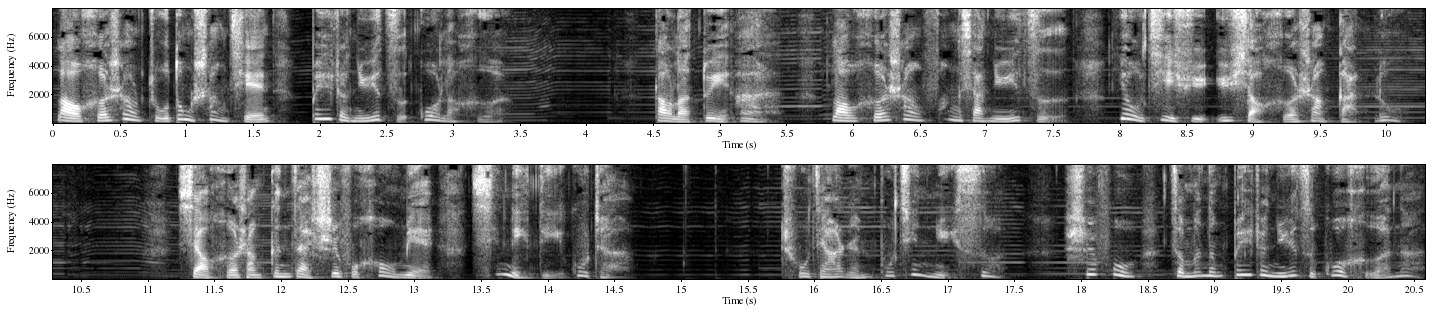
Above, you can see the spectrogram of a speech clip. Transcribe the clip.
老和尚主动上前，背着女子过了河。到了对岸，老和尚放下女子，又继续与小和尚赶路。小和尚跟在师傅后面，心里嘀咕着：“出家人不近女色，师傅怎么能背着女子过河呢？”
